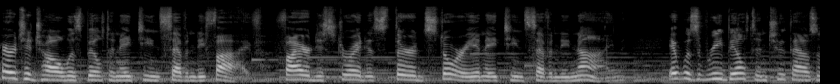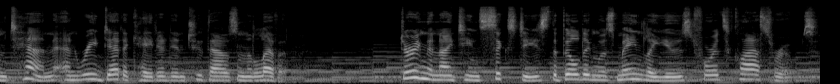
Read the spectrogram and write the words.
Heritage Hall was built in 1875. Fire destroyed its third story in 1879. It was rebuilt in 2010 and rededicated in 2011. During the 1960s, the building was mainly used for its classrooms.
